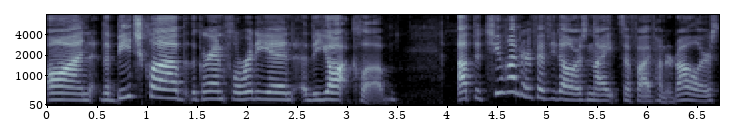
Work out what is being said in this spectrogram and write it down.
on the Beach Club, the Grand Floridian, the Yacht Club up to $250 a night, so $500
